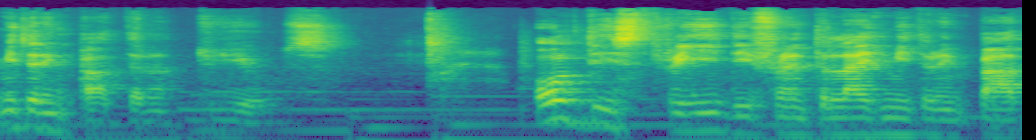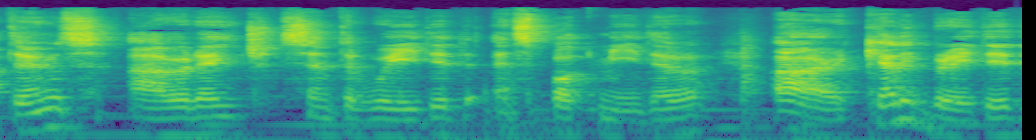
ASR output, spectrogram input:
metering pattern to use. All these three different light metering patterns, average, center weighted and spot meter, are calibrated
